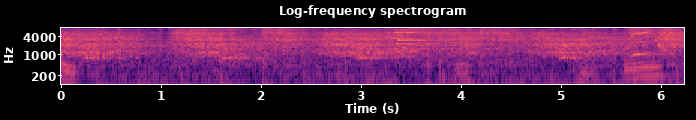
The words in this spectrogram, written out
Oi. Okay. Anyone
